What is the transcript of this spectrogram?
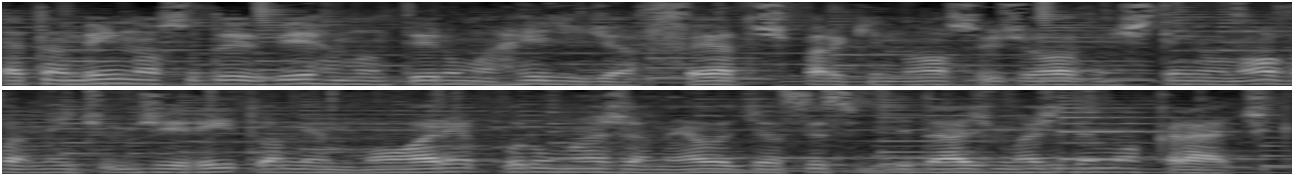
é também nosso dever manter uma rede de afetos para que nossos jovens tenham novamente o direito à memória por uma janela de acessibilidade mais democrática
